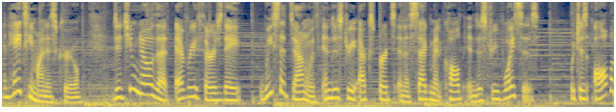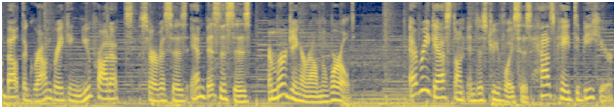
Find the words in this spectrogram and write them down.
And hey, T Minus crew, did you know that every Thursday we sit down with industry experts in a segment called Industry Voices, which is all about the groundbreaking new products, services, and businesses emerging around the world? Every guest on Industry Voices has paid to be here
